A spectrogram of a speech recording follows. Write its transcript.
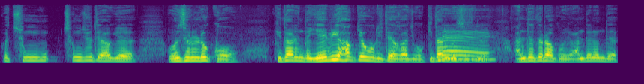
그 충, 청주대학에 원서를 넣고 기다리는데 예비 합격으로 돼가지고 기다리고 네. 있었는데 안 되더라고요. 안 되는데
